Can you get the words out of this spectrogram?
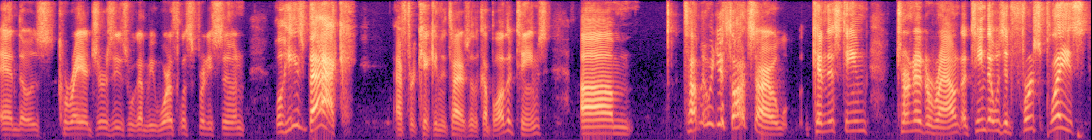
and those Correa jerseys were going to be worthless pretty soon. Well, he's back after kicking the tires with a couple other teams. Um, tell me what your thoughts are. Can this team turn it around? A team that was in first place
